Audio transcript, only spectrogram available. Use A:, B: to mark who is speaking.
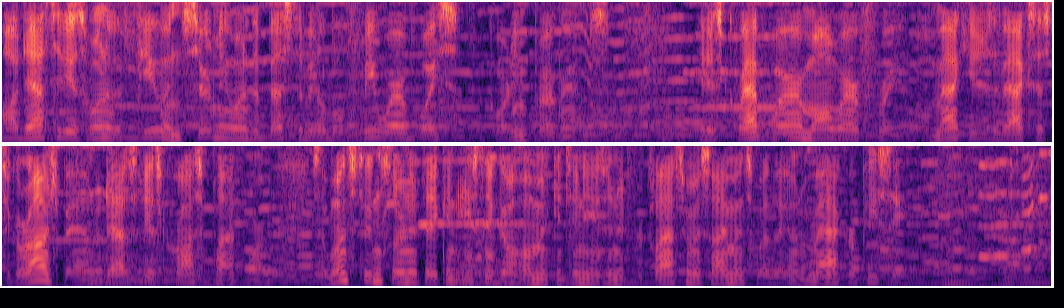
A: Audacity is one of the few and certainly one of the best available freeware voice recording programs. It is crapware, malware free. While Mac users have access to GarageBand, Audacity is cross-platform. So once students learn it, they can easily go home and continue using it for classroom assignments, whether on a Mac or PC.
